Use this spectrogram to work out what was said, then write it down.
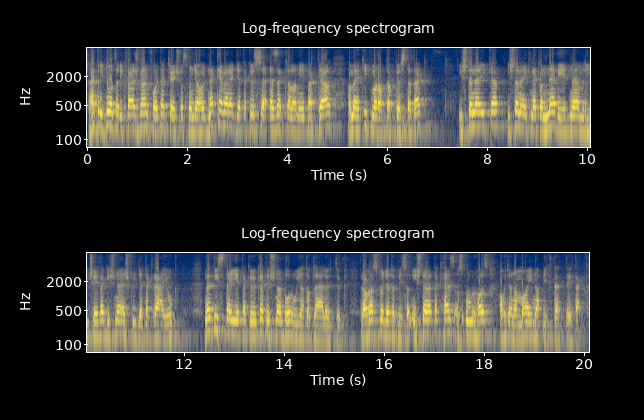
A 7.-8. versben folytatja, és azt mondja, hogy ne keveredjetek össze ezekkel a népekkel, amelyek itt maradtak köztetek, Isteneiket, Isteneiknek a nevét ne említsétek, és ne esküdjetek rájuk, ne tiszteljétek őket, és ne boruljatok le előttük. Ragaszkodjatok viszont Istenetekhez, az Úrhoz, ahogyan a mai napig tettétek.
